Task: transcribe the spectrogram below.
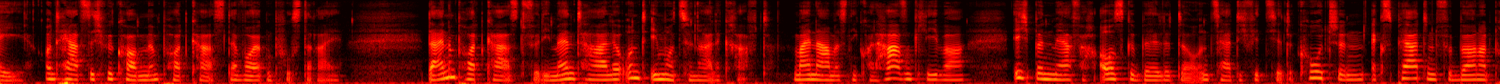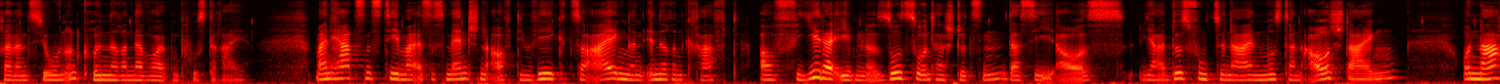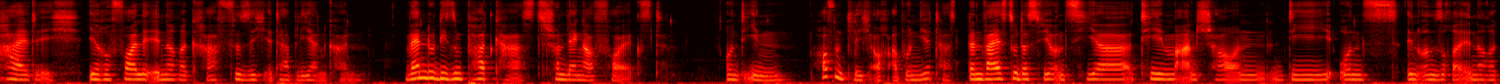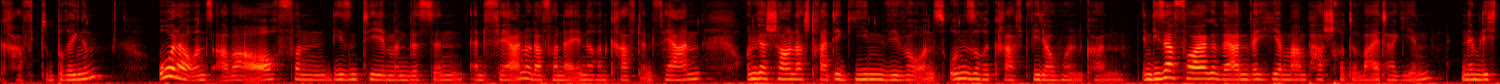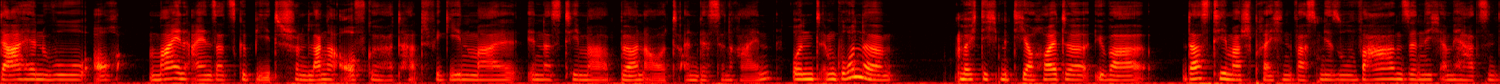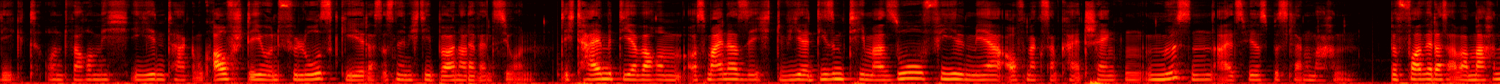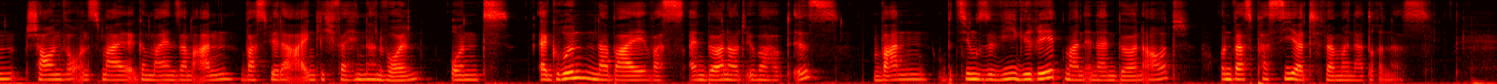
Hey und herzlich willkommen im Podcast der Wolkenpusterei, deinem Podcast für die mentale und emotionale Kraft. Mein Name ist Nicole Hasenklever. Ich bin mehrfach ausgebildete und zertifizierte Coachin, Expertin für Burnout-Prävention und Gründerin der Wolkenpusterei. Mein Herzensthema ist es, Menschen auf dem Weg zur eigenen inneren Kraft auf jeder Ebene so zu unterstützen, dass sie aus ja, dysfunktionalen Mustern aussteigen und nachhaltig ihre volle innere Kraft für sich etablieren können. Wenn du diesem Podcast schon länger folgst und ihn hoffentlich auch abonniert hast, dann weißt du, dass wir uns hier Themen anschauen, die uns in unsere innere Kraft bringen oder uns aber auch von diesen Themen ein bisschen entfernen oder von der inneren Kraft entfernen. Und wir schauen nach Strategien, wie wir uns unsere Kraft wiederholen können. In dieser Folge werden wir hier mal ein paar Schritte weitergehen nämlich dahin, wo auch mein Einsatzgebiet schon lange aufgehört hat. Wir gehen mal in das Thema Burnout ein bisschen rein. Und im Grunde möchte ich mit dir heute über das Thema sprechen, was mir so wahnsinnig am Herzen liegt und warum ich jeden Tag im aufstehe und für losgehe. Das ist nämlich die Burnout-Prävention. Ich teile mit dir, warum aus meiner Sicht wir diesem Thema so viel mehr Aufmerksamkeit schenken müssen, als wir es bislang machen. Bevor wir das aber machen, schauen wir uns mal gemeinsam an, was wir da eigentlich verhindern wollen und ergründen dabei, was ein Burnout überhaupt ist, wann bzw. wie gerät man in ein Burnout und was passiert, wenn man da drin ist.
